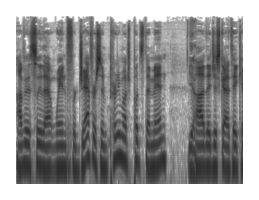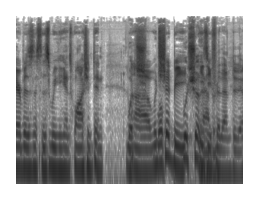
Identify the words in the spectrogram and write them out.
obviously that win for Jefferson pretty much puts them in. Yeah. Uh, they just got to take care of business this week against Washington. which, uh, which well, should be which should easy happen. for them to do.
